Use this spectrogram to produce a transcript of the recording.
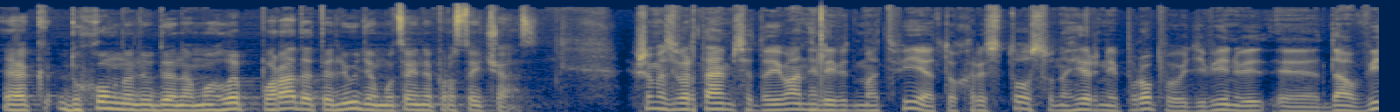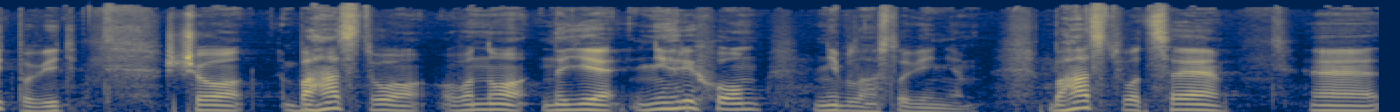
як духовна людина, могли б порадити людям у цей непростий час? Якщо ми звертаємося до Євангелія від Матвія, то Христос у нагірній проповіді Він е, дав відповідь, що багатство воно не є ні гріхом, ні благословінням. Багатство це е,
